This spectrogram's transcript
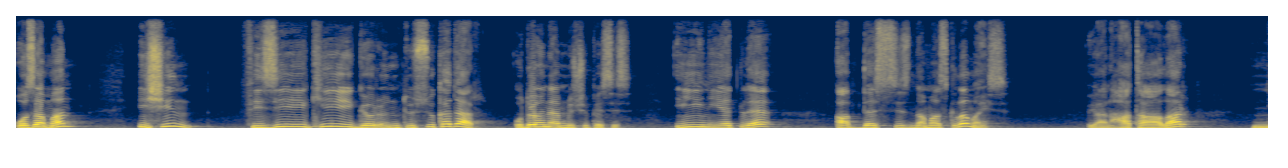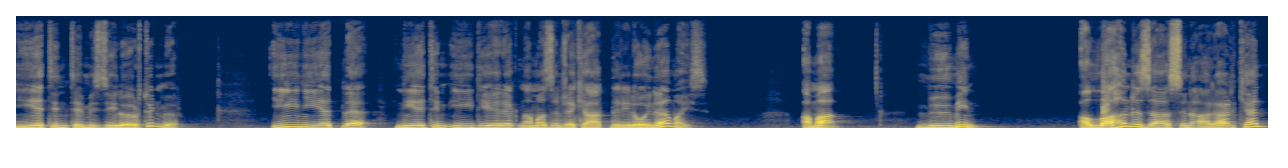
O zaman işin fiziki görüntüsü kadar o da önemli şüphesiz. İyi niyetle abdestsiz namaz kılamayız. Yani hatalar niyetin temizliğiyle örtülmüyor. İyi niyetle niyetim iyi diyerek namazın rekatleriyle oynayamayız. Ama mümin Allah'ın rızasını ararken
